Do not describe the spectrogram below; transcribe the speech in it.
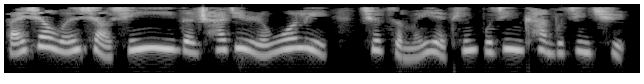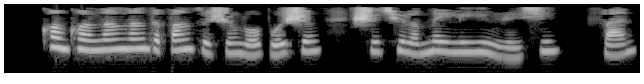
白孝文小心翼翼的插进人窝里，却怎么也听不进、看不进去。哐哐啷啷的梆子声、锣钹声，失去了魅力，令人心烦。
